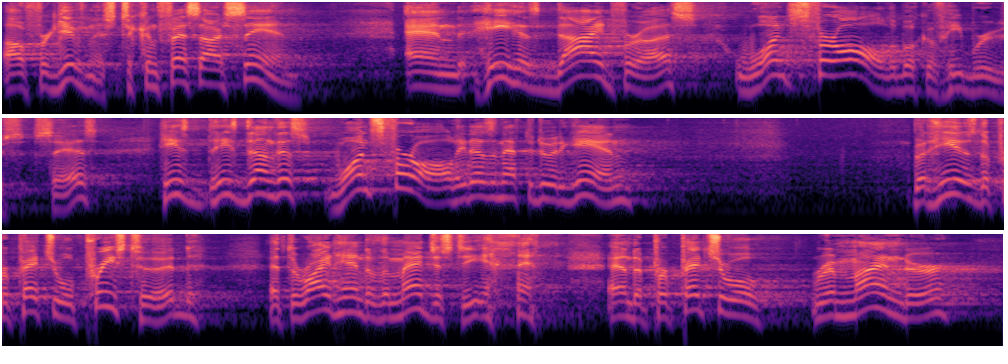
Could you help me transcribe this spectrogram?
of forgiveness to confess our sin. And He has died for us once for all, the book of Hebrews says. He's, he's done this once for all. He doesn't have to do it again. But He is the perpetual priesthood at the right hand of the majesty and a perpetual reminder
